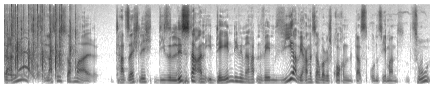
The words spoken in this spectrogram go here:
Dann lass uns doch mal tatsächlich diese Liste an Ideen, die wir mir hatten, wen wir, wir haben jetzt darüber gesprochen, dass uns jemand zu,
